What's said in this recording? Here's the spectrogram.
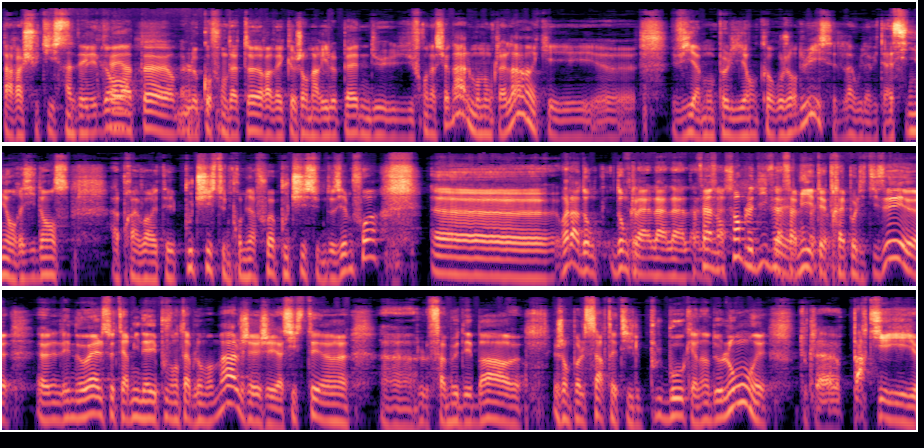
parachutiste, Un des créateurs, le cofondateur avec Jean-Marie Le Pen du, du, Front National, mon oncle Alain, qui vit à Montpellier encore aujourd'hui. C'est là où il avait été assigné en résidence après avoir été putschiste une première fois, putschiste une deuxième fois. voilà, donc donc la, la, la, fait un ensemble divers. La famille était très politisée. les Noëls se terminaient épouvantablement mal. J'ai assisté à, un, le fameux débat Jean-Paul Sartre est-il plus beau qu'Alain Delon? Et toute la partie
